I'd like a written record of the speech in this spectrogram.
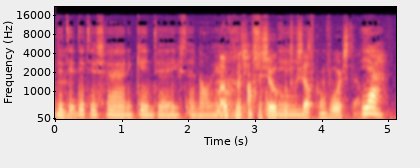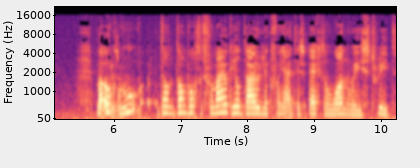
dit, Hmm. dit is eh, een kind heeft en dan weer Maar ook omdat je het je zo goed zelf kan voorstellen. Ja, maar ook hoe, dan, dan wordt het voor mij ook heel duidelijk van ja, het is echt een one-way street.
